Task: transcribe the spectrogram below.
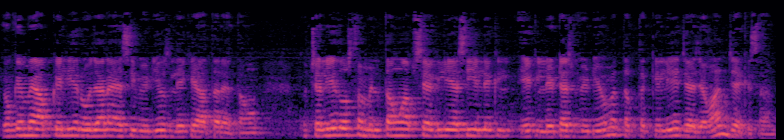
क्योंकि मैं आपके लिए रोज़ाना ऐसी वीडियोस लेके आता रहता हूँ। तो चलिए दोस्तों, मिलता हूँ आपसे अगली ऐसी एक लेटेस्ट वीडियो में, तब तक के लिए जय जवान, जय किसान।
